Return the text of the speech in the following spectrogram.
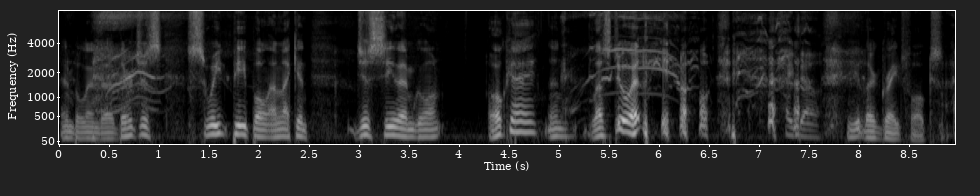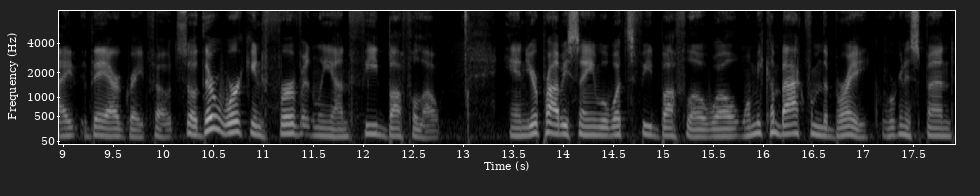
and Belinda. They're just sweet people, and I can just see them going, okay, then let's do it. you know? I know. They're great folks. I, they are great folks. So they're working fervently on Feed Buffalo. And you're probably saying, well, what's Feed Buffalo? Well, when we come back from the break, we're going to spend,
